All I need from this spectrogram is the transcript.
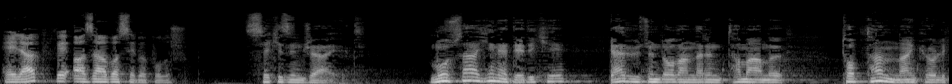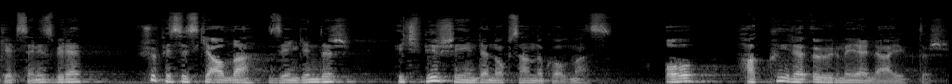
helak ve azaba sebep olur. 8. Ayet Musa yine dedi ki, yeryüzünde olanların tamamı toptan nankörlük etseniz bile, şüphesiz ki Allah zengindir, hiçbir şeyinde noksanlık olmaz. O, hakkıyla övülmeye layıktır.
